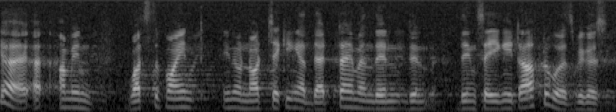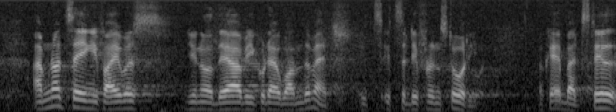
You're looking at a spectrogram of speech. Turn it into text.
Yeah, I, I mean, what's the point, you know, not checking at that time and then then then saying it afterwards because I'm not saying if I was, you know, there we could have won the match. It's, it's a different story. Okay, but still,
